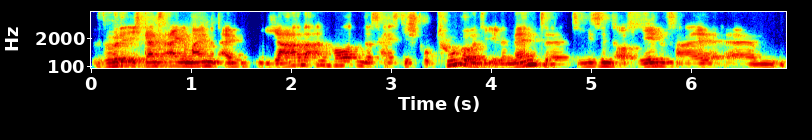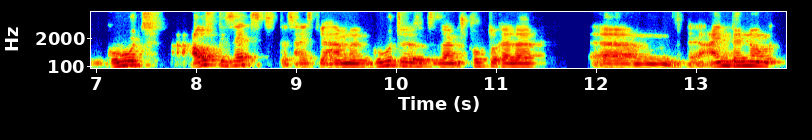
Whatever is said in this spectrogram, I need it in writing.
würde ich ganz allgemein mit einem Ja beantworten. Das heißt, die Struktur und die Elemente, die sind auf jeden Fall ähm, gut aufgesetzt. Das heißt, wir haben eine gute sozusagen strukturelle ähm, Einbindung.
